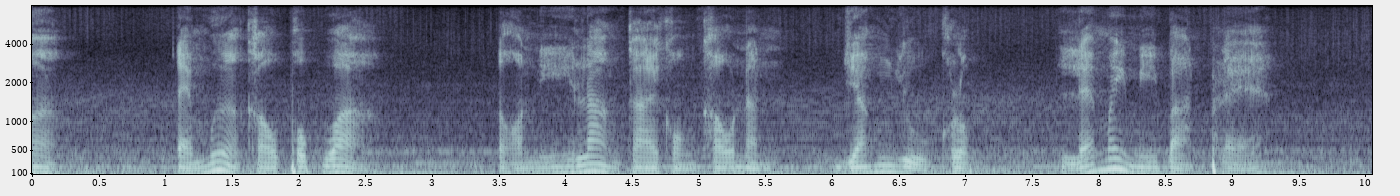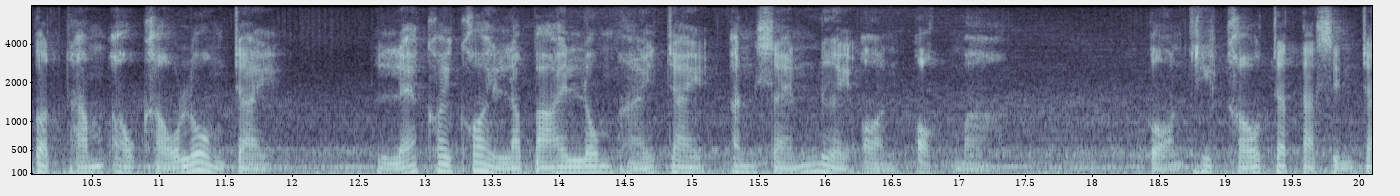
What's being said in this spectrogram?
มากๆ แต่เมื่อเขาพบว่า ตอนนี้ร่างกายของเขานั้นยังอยู่ครบ และไม่มีบาดแผล ก็ทำเอาเขาโล่งใจ และค่อยๆระบายลมหายใจอันแสนเหนื่อยอ่อนออกมา ก่อนที่เขาจะตัดสินใจ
